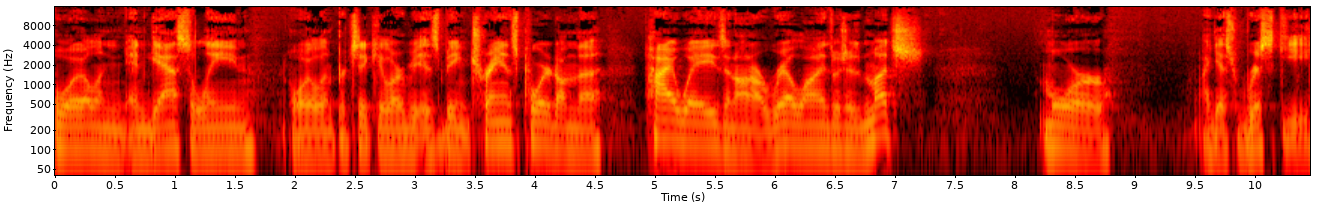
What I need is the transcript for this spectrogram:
oil and, and gasoline, oil in particular, is being transported on the highways and on our rail lines, which is much more, I guess, risky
